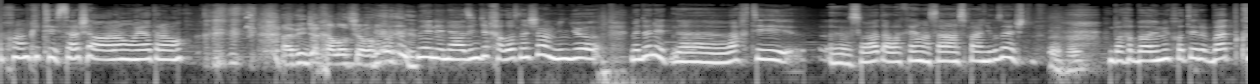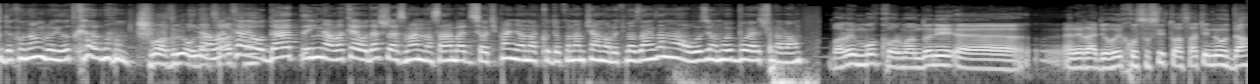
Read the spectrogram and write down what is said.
мехоҳам ки тезтар шаварам оят равам аз инҷа халос шавам не не не аз инҷа халос нашавам инҷо медонед э, вақти Э, соат аллакай масалан аз панҷ гузашт. Ба ҳамин хотир баъд кӯдаконамро ёд кардам. Ин аллакай одат шудааст ман масалан баъди соати панҷ ана кӯдаконам чанд маротиба занг зан ман овози онҳо бояд шунавам. Барои мо кормандони э, радиоҳои хусусӣ то соати нӯ даҳ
